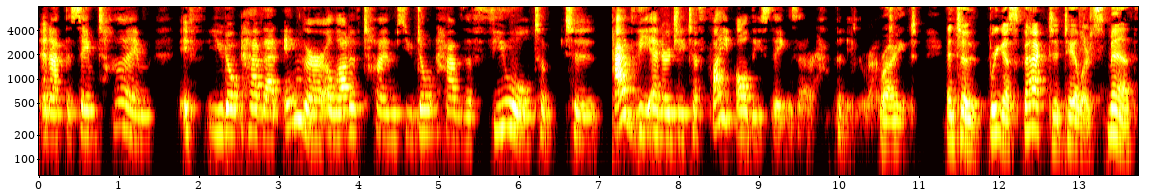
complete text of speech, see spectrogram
And at the same time, if you don't have that anger, a lot of times you don't have the fuel to, to have the energy to fight all these things that are happening around you. Right. And to bring us back to Taylor Smith,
